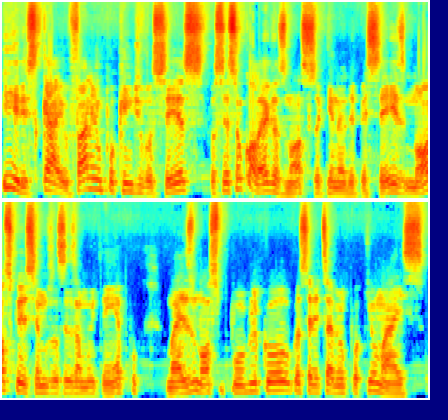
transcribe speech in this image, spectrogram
Iris, Caio, falem um pouquinho de vocês. Vocês são colegas nossos aqui na DP6. Nós conhecemos vocês há muito tempo, mas o nosso público gostaria de saber um pouquinho mais.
